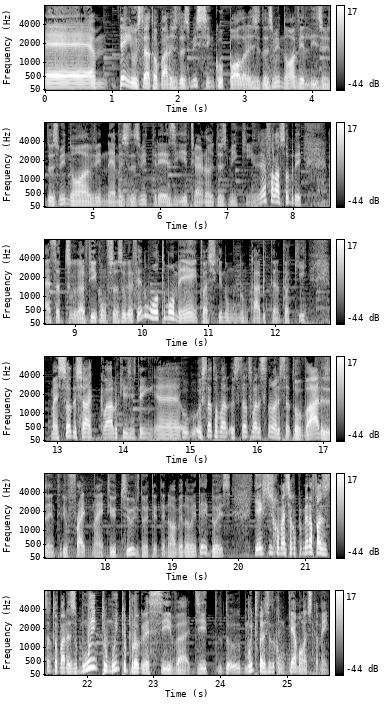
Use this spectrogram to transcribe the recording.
É, tem o Stratovarius de 2005, o Polaris de 2009, Elysium de 2009, Nemesis de 2013 e Eternal de 2015. A gente vai falar sobre essa discografia e como funciona a discografia num outro momento, acho que não, não cabe tanto aqui, mas só deixar claro que a gente tem é, o, o, Stratovarius, o Stratovarius que não era Stratovarius entre o Fright Night e o 2 de 89 a 92. E aí a gente começa com a primeira fase do Stratovarius muito, muito progressiva, de, do, muito parecido com o Camelot também.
